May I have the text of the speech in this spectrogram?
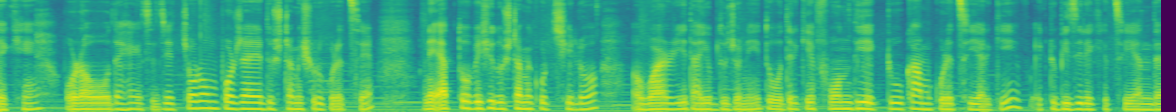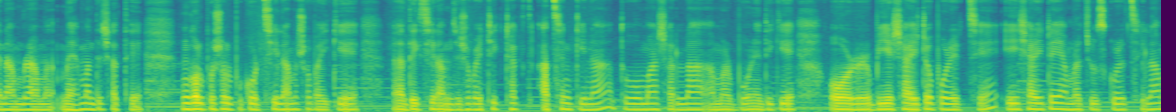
দেখে। ওরাও দেখা গেছে যে চরম পর্যায়ে দুষ্টামি শুরু করেছে। মানে এত বেশি দুষ্টামি করছিল ওয়ারিদ, আইয়ুব দুজনেই। তো ওদেরকে ফোন দিয়ে একটু কাম করেছি আর কি, একটু বিজি রেখেছি। অ্যান্ড দেন আমরা মেহমানদের সাথে গল্প সল্প করছিলাম, সবাইকে দেখছিলাম যে সবাই ঠিকঠাক আছেন কিনা। তো মাশাল্লাহ আমার বোন এদিকে ওর বিয়ের শাড়িটাও পরেছে। এই শাড়িটাই আমরা চুজ করেছিলাম।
